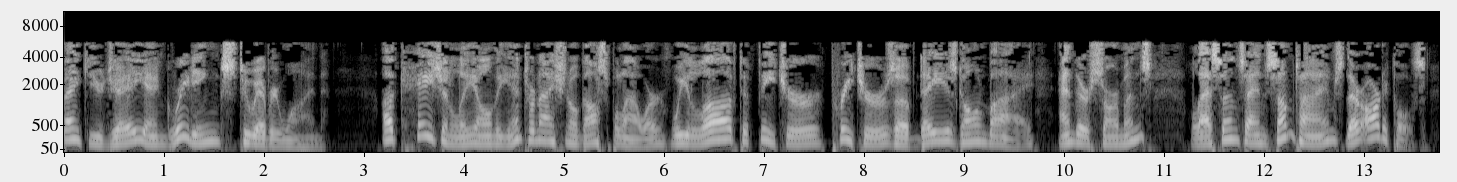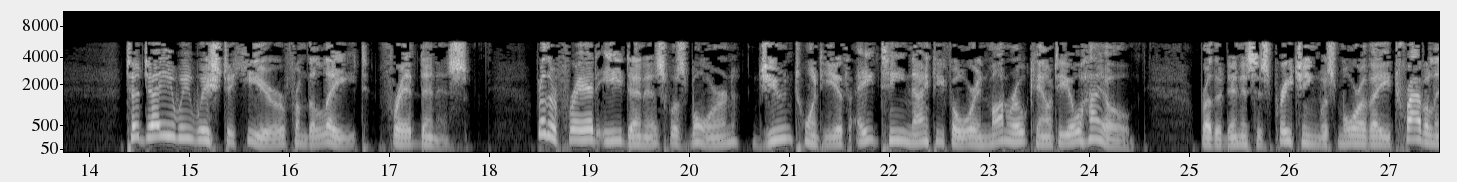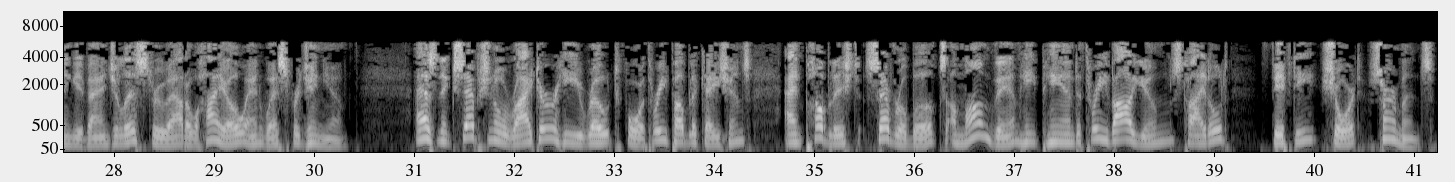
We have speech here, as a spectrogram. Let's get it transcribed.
Thank you, Jay, and greetings to everyone. Occasionally on the International Gospel Hour, we love to feature preachers of days gone by and their sermons, lessons, and sometimes their articles. Today we wish to hear from the late Fred Dennis. Brother Fred E. Dennis was born June 20, 1894 in Monroe County, Ohio. Brother Dennis's preaching was more of a traveling evangelist throughout Ohio and West Virginia. As an exceptional writer, he wrote for three publications and published several books. Among them, he penned three volumes titled Fifty Short Sermons.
